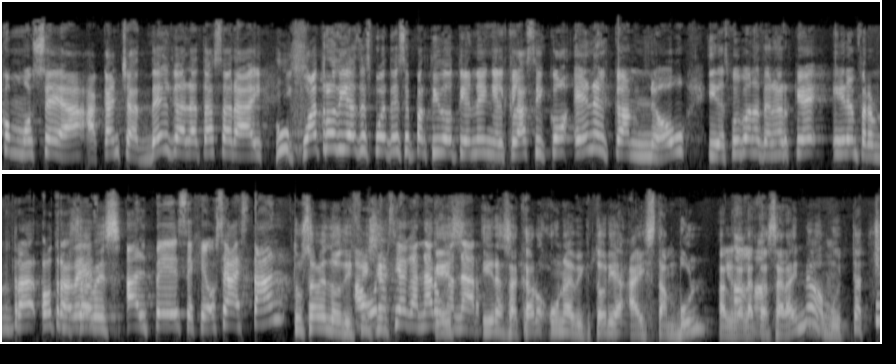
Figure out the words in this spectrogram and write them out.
como sea, a cancha del Galatasaray. Y cuatro días después de ese partido tienen el clásico en el Camp Nou. Y después van a tener que ir a enfrentar otra ¿Tú vez sabes? al PSG. O sea, están ¿Tú sabes lo difícil Ahora sí a ganar que o es ganar. ir a sacar una victoria a Estambul, al Ajá. Galatasaray? No, muchacho.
